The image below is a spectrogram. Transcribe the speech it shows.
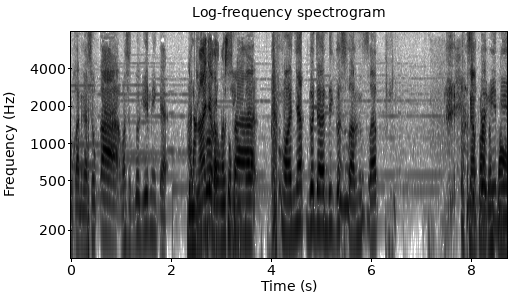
bukan gak suka maksud gue gini kayak Bilang aja kalau nggak suka. kayak, monyet gue jangan digos bangsat Kenapa, gue gini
